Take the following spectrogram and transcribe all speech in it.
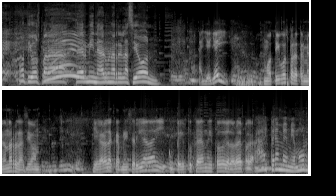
Motivos para terminar una relación. Ay, ay, ay. Motivos para terminar una relación. Llegar a la carnicería y pedir tu carne y todo y a la hora de pagar. Ay, espérame, mi amor,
